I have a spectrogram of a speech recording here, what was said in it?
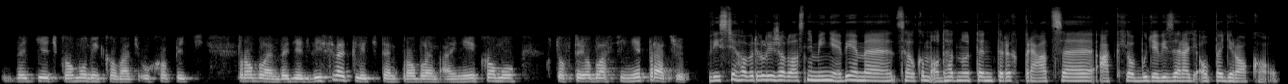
vedieť komunikovať, uchopiť problém, vedieť vysvetliť ten problém aj niekomu, kto v tej oblasti nepracuje. Vy ste hovorili, že vlastne my nevieme celkom odhadnúť ten trh práce, ako bude vyzerať o 5 rokov.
